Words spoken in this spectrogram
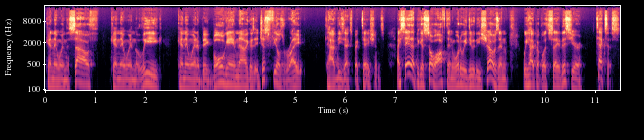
can they win the South? Can they win the league? Can they win a big bowl game now? Because it just feels right to have these expectations. I say that because so often, what do we do these shows? And we hype up, let's say this year, Texas,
